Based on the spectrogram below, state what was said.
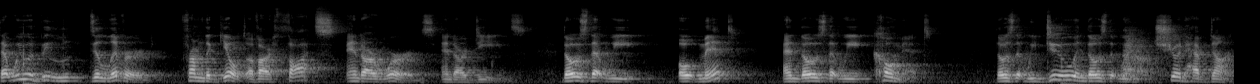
that we would be delivered from the guilt of our thoughts and our words and our deeds, those that we omit and those that we commit, those that we do and those that we should have done.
